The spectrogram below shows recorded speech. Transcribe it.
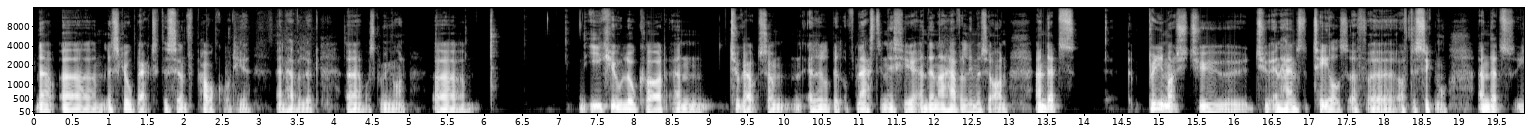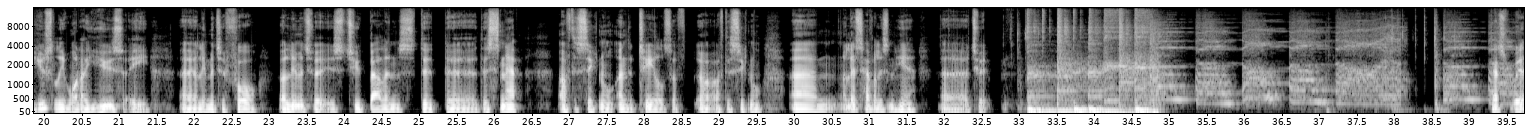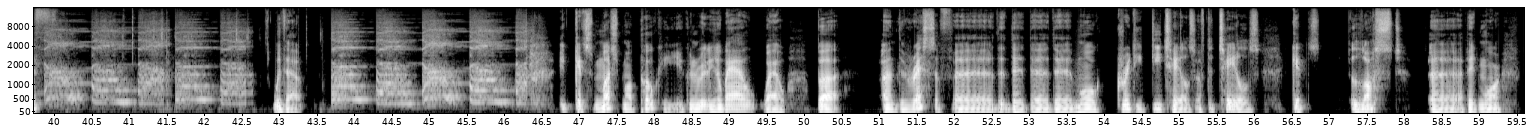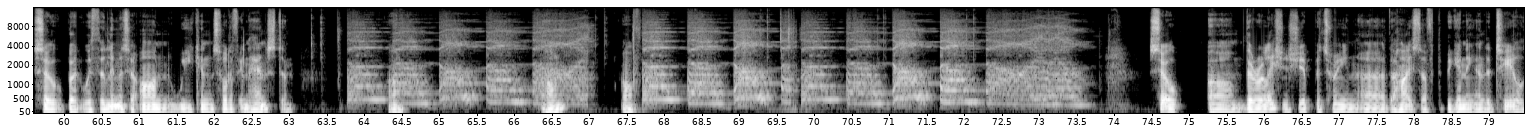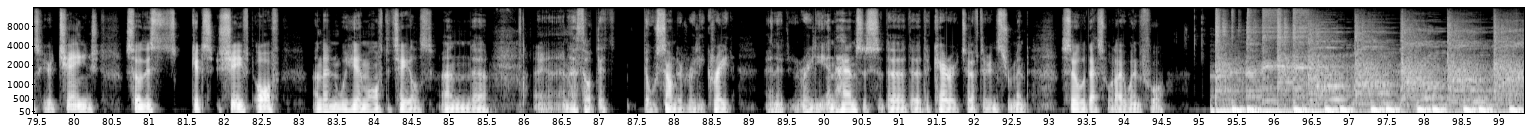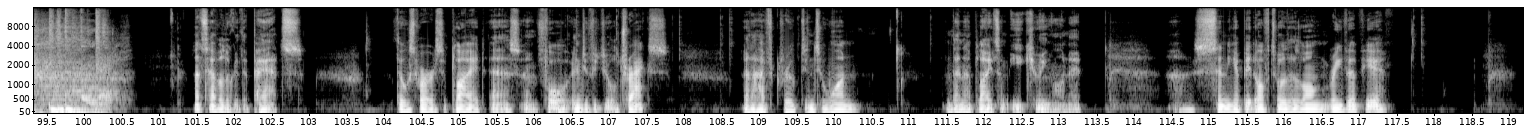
Now, um, let's go back to the synth power chord here and have a look uh, what's going on. Um, the EQ low cut and took out some a little bit of nastiness here, and then I have a limiter on, and that's pretty much to to enhance the tails of uh, of the signal, and that's usually what I use a, a limiter for a limiter is to balance the, the, the snap of the signal and the tails of, uh, of the signal. Um, let's have a listen here uh, to it. That's with, without. It gets much more pokey. You can really, wow, wow. But and the rest of uh, the, the, the the more gritty details of the tails get lost uh, a bit more. So, but with the limiter on, we can sort of enhance them. On, on, off. So um, the relationship between uh, the high stuff at the beginning and the tails here change. So this gets shaved off, and then we hear more of the tails. And uh, and I thought that those sounded really great, and it really enhances the, the the character of the instrument. So that's what I went for. Let's have a look at the pads. Those were supplied as um, four individual tracks that I have grouped into one and then applied some EQing on it. Uh, sending a bit off to the long reverb here.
